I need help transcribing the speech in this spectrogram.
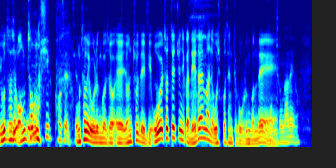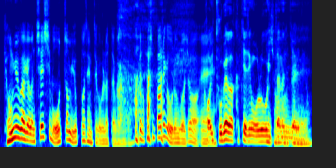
이것도 사실 엄청 50%요? 엄청나게 오른 거죠. 예, 연초 대비 5월 첫째 주니까 네 달 만에 50%가 오른 건데 엄청나네요. 경유 가격은 75.6%가 올랐다고 합니다. 그래서 훨씬 빠르게 오른 거죠. 예. 거의 두 배 가깝게 지금 오르고 그렇죠. 있다는 네. 이야기네요.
